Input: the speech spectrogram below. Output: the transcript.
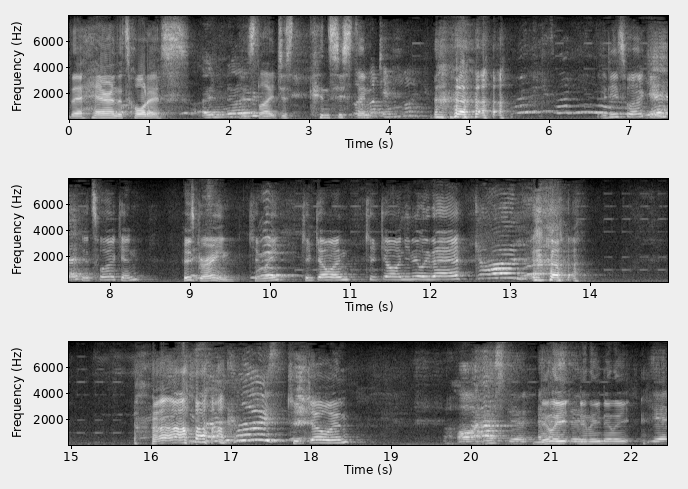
the hare and the tortoise. I know. It's like just Well, consistent. what didn't like? it is working. Yeah. It's working. Who's green? Kimmy? Keep going. Keep going. You're nearly there. Go on. So close. Keep going. Oh, I has to. it Nearly, has nearly, nearly. Yeah.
